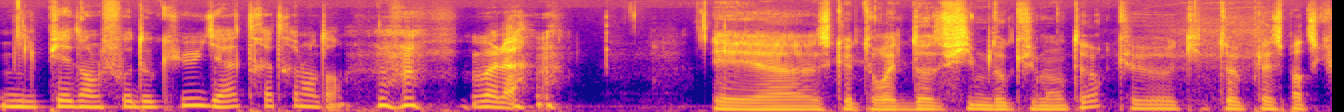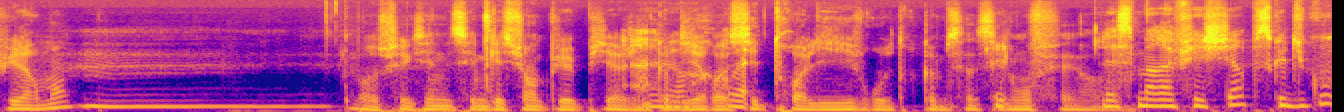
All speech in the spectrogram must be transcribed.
mis le pied dans le faux docu il y a très très longtemps. voilà. Et est-ce que tu aurais d'autres films documentaires que, qui te plaisent particulièrement? Bon, je sais que c'est une, une question un peu piège, hein, comme Alors, dire ouais. cite trois livres ou un truc comme ça, c'est l'enfer. Laisse-moi réfléchir parce que du coup,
